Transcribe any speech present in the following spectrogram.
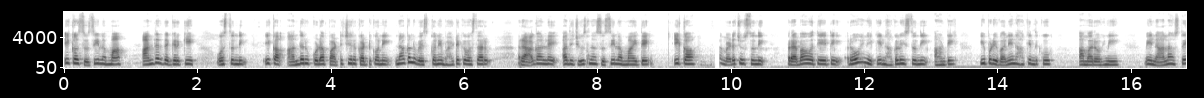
ఇక సుశీలమ్మ అందరి దగ్గరికి వస్తుంది. ఇక అందరూ కూడా పట్టుచీర కట్టుకొని నగలు వేసుకొని బయటకు వస్తారు. రాగాలే అది చూసిన సుశీలమ్మ అయితే ఇక మెడ చూస్తుంది. ప్రభావతి అయితే రోహిణికి నగలు ఇస్తుంది. ఆంటీ ఇప్పుడు ఇవన్నీ నాకెందుకు? అమ్మ రోహిణి మీ నాన్న వస్తే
